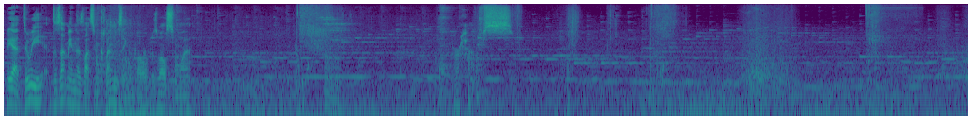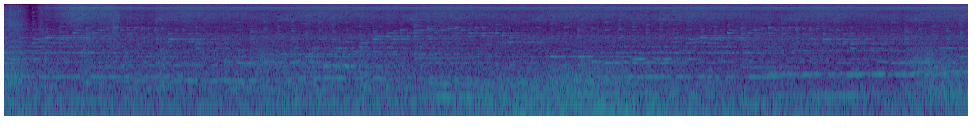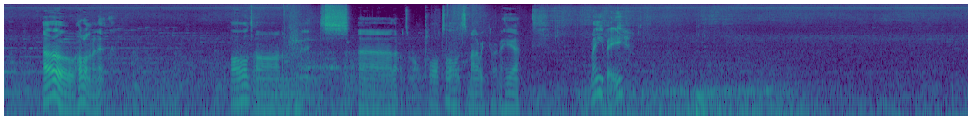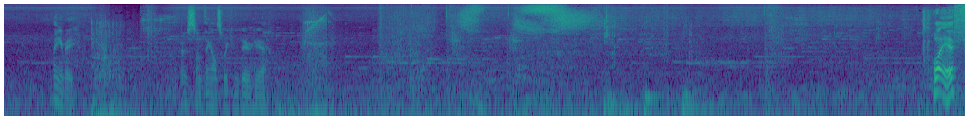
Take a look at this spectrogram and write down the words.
But yeah, do we? Does that mean there's like some cleansing involved as well somewhere? Maybe... Maybe. There's something else we can do here. What if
